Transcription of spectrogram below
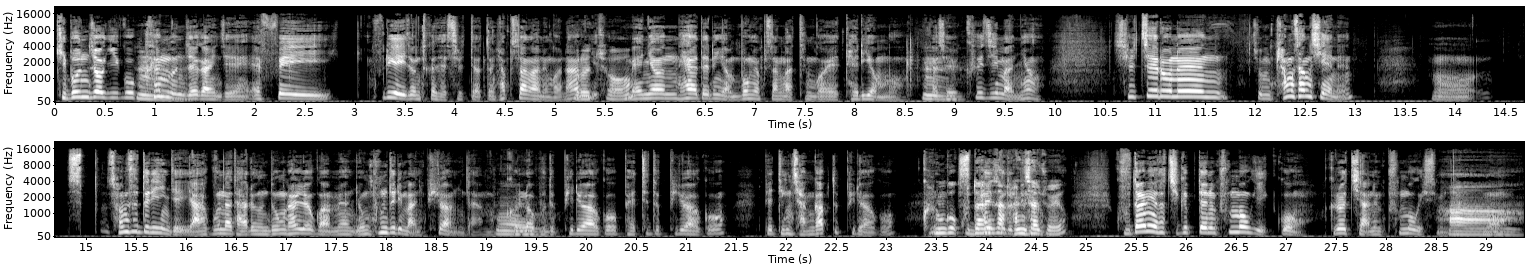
기본적이고 음. 큰 문제가 이제 FA free agent가 됐을 때 어떤 협상하는 거나 그렇죠. 매년 해야 되는 연봉 협상 같은 거에 대리 업무가 음. 제일 크지만요. 실제로는 좀 평상시에는 뭐 선수들이 이제 야구나 다른 운동을 하려고 하면 용품들이 많이 필요합니다. 뭐 어. 글러브도 필요하고 배트도 필요하고 배팅 장갑도 필요하고 그런 거 구단에서 안 사줘요? 구단에서 지급되는 품목이 있고 그렇지 않은 품목이 있습니다. 아. 뭐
